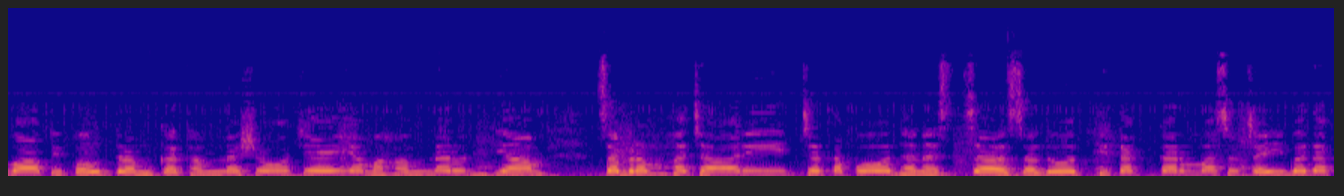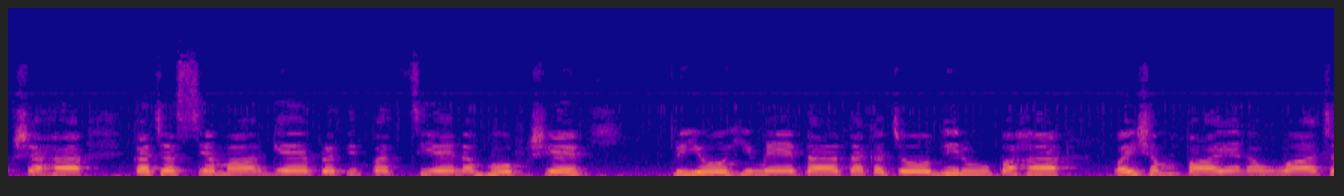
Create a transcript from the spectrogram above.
वापि पौत्रम् कथम् न शोचेयमहम् न रुद्याम् स ब्रह्मचारी च तपोधनश्च सदोत्थितः कर्मसु चैव दक्षः। कचस्य मार्गे प्रतिपत्स्येन भोक्ष्ये। प्रियो हि मे तात कचोभिरूपः वैशम्पायन उवाच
